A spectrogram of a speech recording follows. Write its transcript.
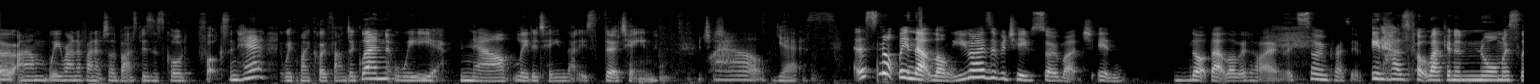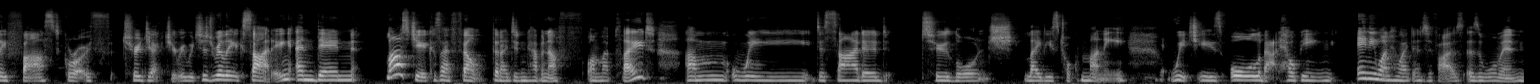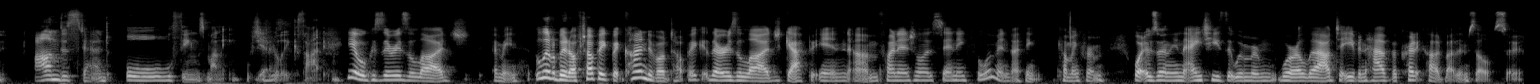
So um, we run a financial advice business called Fox and Hare with my co-founder Glenn. We now lead a team that is 13. Which Wow. is, yes. It's not been that long. You guys have achieved so much in not that long a time. It's so impressive. It has felt like an enormously fast growth trajectory, which is really exciting. And then last year, because I felt that I didn't have enough on my plate, um, we decided to launch Ladies Talk Money, which is all about helping anyone who identifies as a woman understand all things money, which Yes. is really exciting. Yeah, well, because there is a large, I mean, a little bit off topic, but kind of on topic. There is a large gap in um, financial understanding for women. I think coming from what it was only in the 80s that women were allowed to even have a credit card by themselves. So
